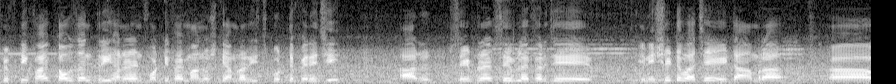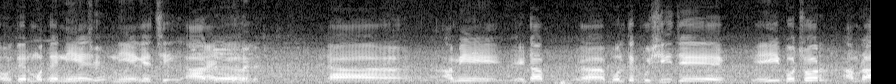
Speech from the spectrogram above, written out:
fifty five thousand three hundred and forty five মানুষকে আমরা রিচ করতে পেরেছি। আর সেফ ড্রাইভ সেভ লাইফের যে ইনিশিয়েটিভ আছে, এটা আমরা ওদের মধ্যে নিয়ে নিয়ে গেছি আর আমি এটা বলতে খুশি যে এই বছর আমরা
